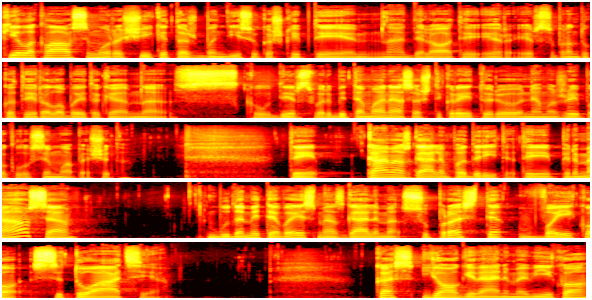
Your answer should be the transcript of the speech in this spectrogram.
Kyla klausimų, rašykit, aš bandysiu kažkaip tai na, dėlioti ir, ir suprantu, kad tai yra labai tokia na, skaudi ir svarbi tema, nes aš tikrai turiu nemažai paklausimų apie šitą. Tai ką mes galim padaryti? Tai pirmiausia, būdami tėvais mes galime suprasti vaiko situaciją. Kas jo gyvenime vyko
